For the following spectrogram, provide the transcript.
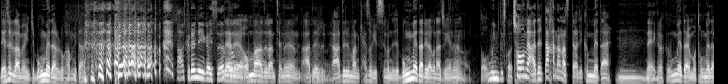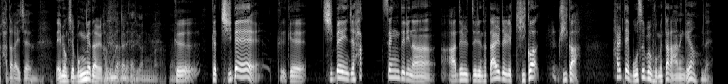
넷을 낳으면 이제 목메달로 갑니다. 아 그런 얘기가 있어요? 네네 또? 엄마 아들한테는 아들 아들만 계속 있으면 이제 목메달이라고 나중에는 아, 너무 힘들 것 같아요. 처음에 아들 딱 하나 낳았을 때가 이제 금메달. 음. 네, 그렇고 은메달, 뭐 동메달 가다가 이제 네 명째 목메달 갑니다. 금메달까지 네. 가는구나. 어. 그, 그 집에 그게 집에 이제 학생들이나 아들들이나 딸들의 귀가 귀가 할 때 모습을 보면 딱 아는 게요. 네.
